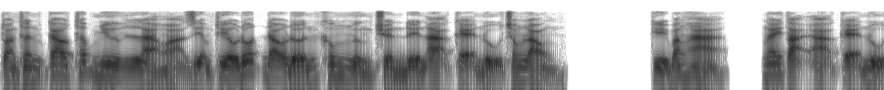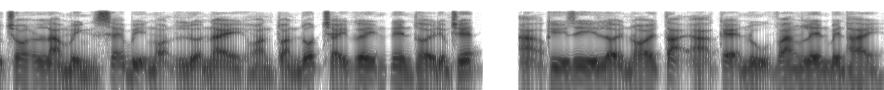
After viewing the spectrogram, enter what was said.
toàn thân cao thấp như là hỏa diễm thiêu đốt đau đớn không ngừng truyền đến ạ kẻ nủ trong lòng. Kỳ băng hà, ngay tại ạ kẻ nủ cho là mình sẽ bị ngọn lửa này hoàn toàn đốt cháy gây nên thời điểm chết, ạ kỳ gì lời nói tại ạ kẻ nủ vang lên bên hai,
